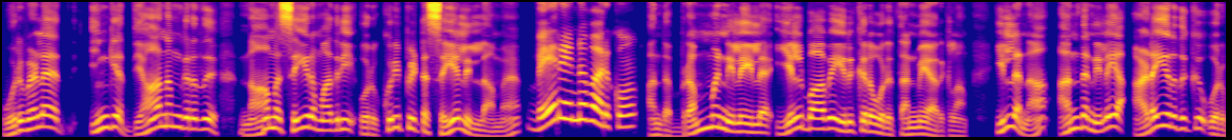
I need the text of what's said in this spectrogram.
ஒருவேளை இங்க தியானம்ங்கிறது நாம செய்யற மாதிரி ஒரு குறிப்பிட்ட செயல் இல்லாம வேற என்னவா இருக்கும்? அந்த பிரம்ம நிலையில இயல்பாவே இருக்கிற ஒரு தன்மையா இருக்கலாம். இல்லனா அந்த நிலைய அடையிறதுக்கு ஒரு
